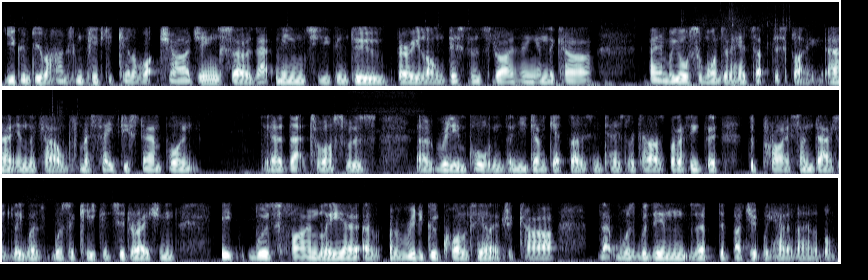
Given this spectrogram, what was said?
You can do 150 kilowatt charging, so that means you can do very long distance driving in the car. And we also wanted a heads up display uh, in the car. From a safety standpoint, you know, that to us was uh, really important, and you don't get those in Tesla cars. But I think the the price undoubtedly was was a key consideration. It was finally a, a really good quality electric car that was within the, the budget we had available.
